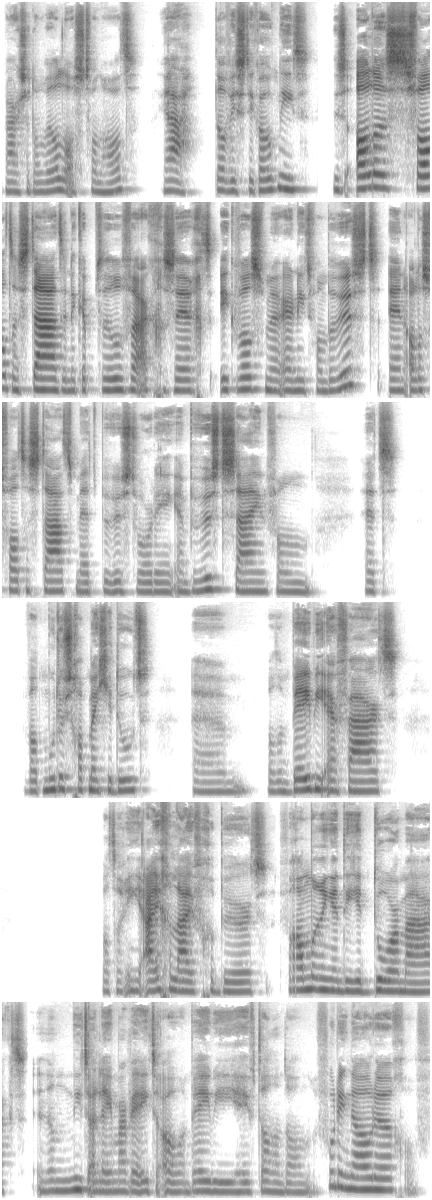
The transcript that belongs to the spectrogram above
waar ze dan wel last van had, ja, dat wist ik ook niet. Dus alles valt en staat, en ik heb het heel vaak gezegd, ik was me er niet van bewust. En alles valt en staat met bewustwording en bewustzijn van het, wat moederschap met je doet, ehm, wat een baby ervaart, wat er in je eigen lijf gebeurt, veranderingen die je doormaakt. En dan niet alleen maar weten, oh, een baby heeft dan en dan voeding nodig, of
